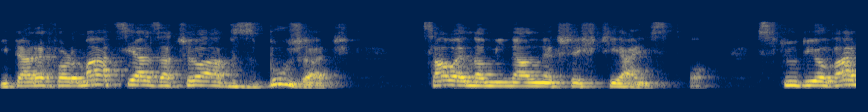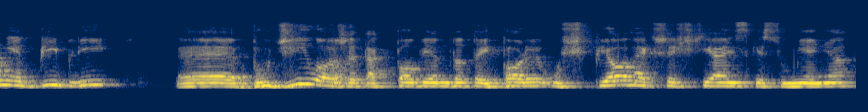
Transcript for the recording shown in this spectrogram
I ta reformacja zaczęła wzburzać całe nominalne chrześcijaństwo. Studiowanie Biblii e, budziło, że tak powiem, do tej pory uśpione chrześcijańskie sumienia,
